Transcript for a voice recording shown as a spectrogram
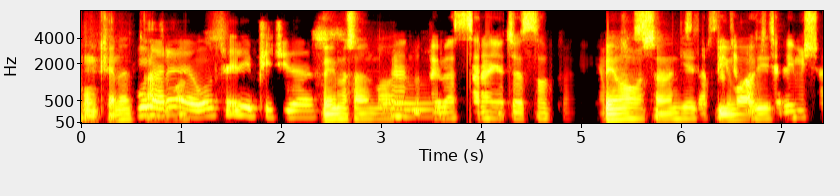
ممکنه اون آره اون خیلی پیچیده است. مثلا ما پیوسته حیات حساب کنیم به ما مثلا یه بیماری میشه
